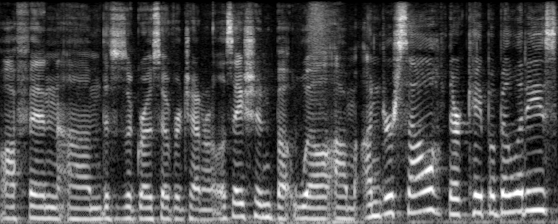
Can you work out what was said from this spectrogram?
often, um, this is a gross overgeneralization, but will um, undersell their capabilities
